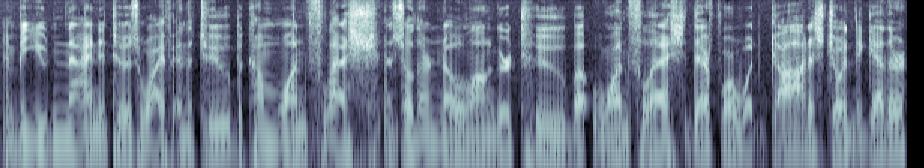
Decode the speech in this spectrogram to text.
and be united to his wife, and the two become one flesh. And so they're no longer two, but one flesh. Therefore, what God has joined together,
